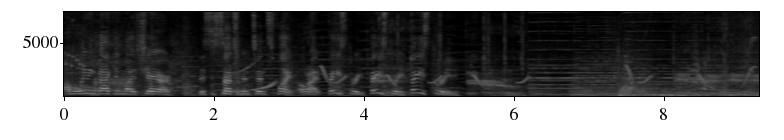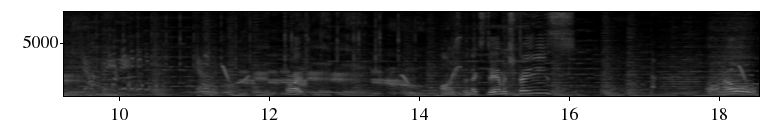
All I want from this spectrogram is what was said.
I'm leaning back in my chair. This is such an intense fight. Alright, phase three, phase three, phase three. Alright. On to the next damage phase. Oh no!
